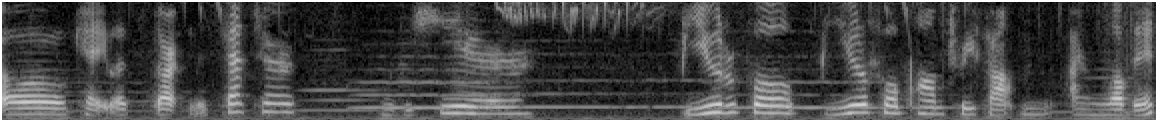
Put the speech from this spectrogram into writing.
Okay, let's start in the center. Over here. Beautiful, beautiful palm tree fountain. I love it.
